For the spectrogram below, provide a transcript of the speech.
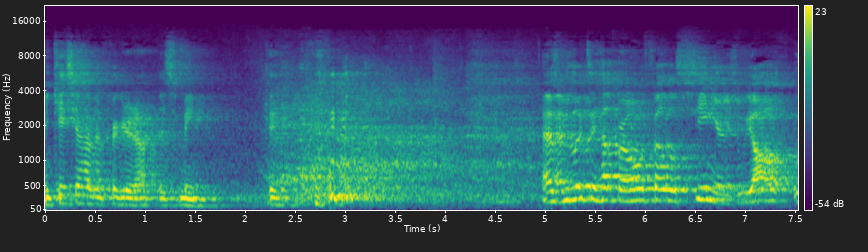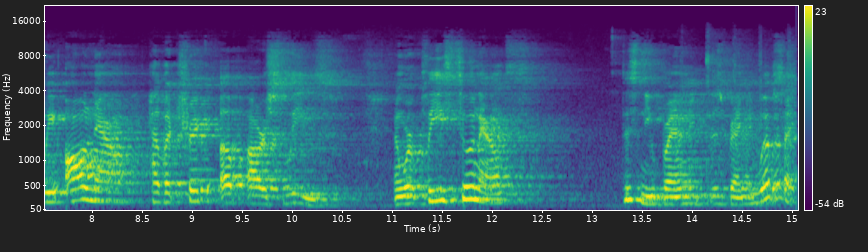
In case you haven't figured it out, it's me. Okay? As we look to help our own fellow seniors, we all, we all now have a trick up our sleeves. And we're pleased to announce this new brand, this brand new website.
